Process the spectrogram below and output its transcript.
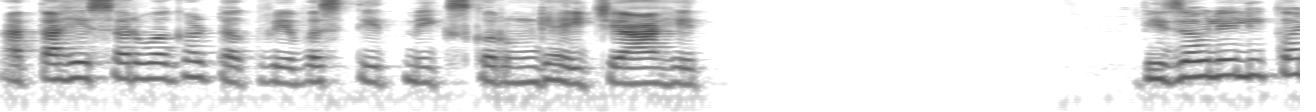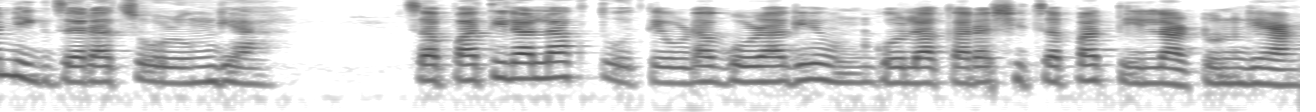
आता हे सर्व घटक व्यवस्थित मिक्स करून घ्यायचे आहेत. भिजवलेली कणिक जरा चोळून घ्या. चपातीला लागतो तेवढा गोळा घेऊन गोलाकाराशी चपाती लाटून घ्या.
